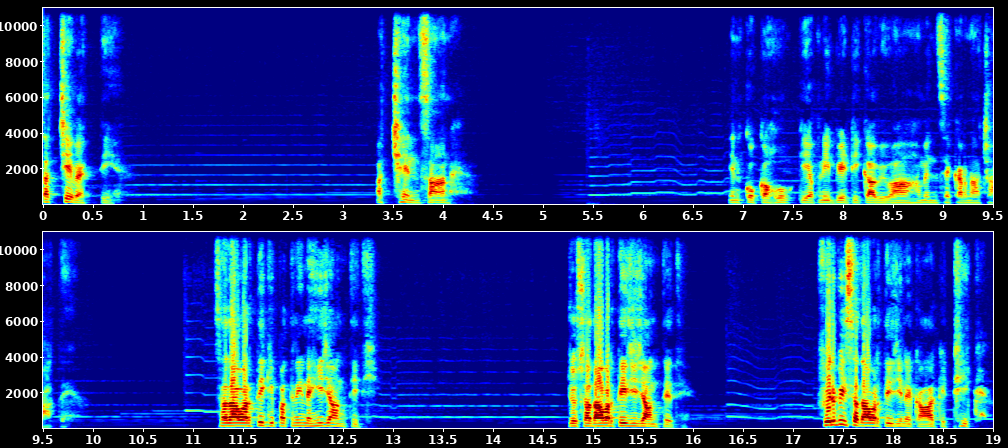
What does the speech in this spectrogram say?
सच्चे व्यक्ति हैं, अच्छे इंसान हैं। इनको कहो कि अपनी बेटी का विवाह हम इनसे करना चाहते हैं। सदावर्ती की पत्नी नहीं जानती थी, जो सदावर्ती जी जानते थे। फिर भी सदावर्ती जी ने कहा कि ठीक है।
